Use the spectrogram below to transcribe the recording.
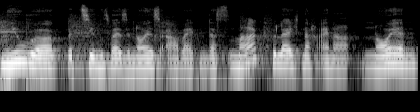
New Work bzw. neues Arbeiten. Das mag vielleicht nach einer neuen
